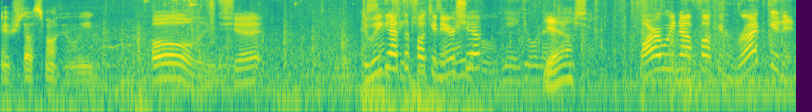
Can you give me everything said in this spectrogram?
Maybe stop smoking weed. Holy shit. Do we got the fucking airship? Yeah. Why are we not fucking wrecking it?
